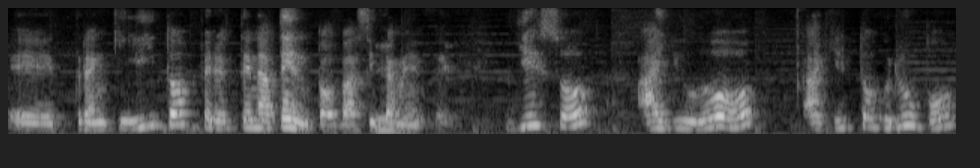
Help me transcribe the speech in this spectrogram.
eh, tranquilitos, pero estén atentos, básicamente. Y eso ayudó a que estos grupos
